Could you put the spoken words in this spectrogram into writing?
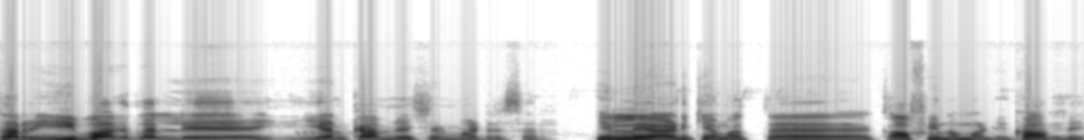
ಸರ್ ಈ ಭಾಗದಲ್ಲಿ ಏನ್ ಕಾಂಬಿನೇಷನ್ ಮಾಡ್ರಿ ಸರ್ ಇಲ್ಲಿ ಅಡಿಕೆ ಮತ್ತೆ ಕಾಫಿನ ಮಾಡಿ ಕಾಫಿ.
